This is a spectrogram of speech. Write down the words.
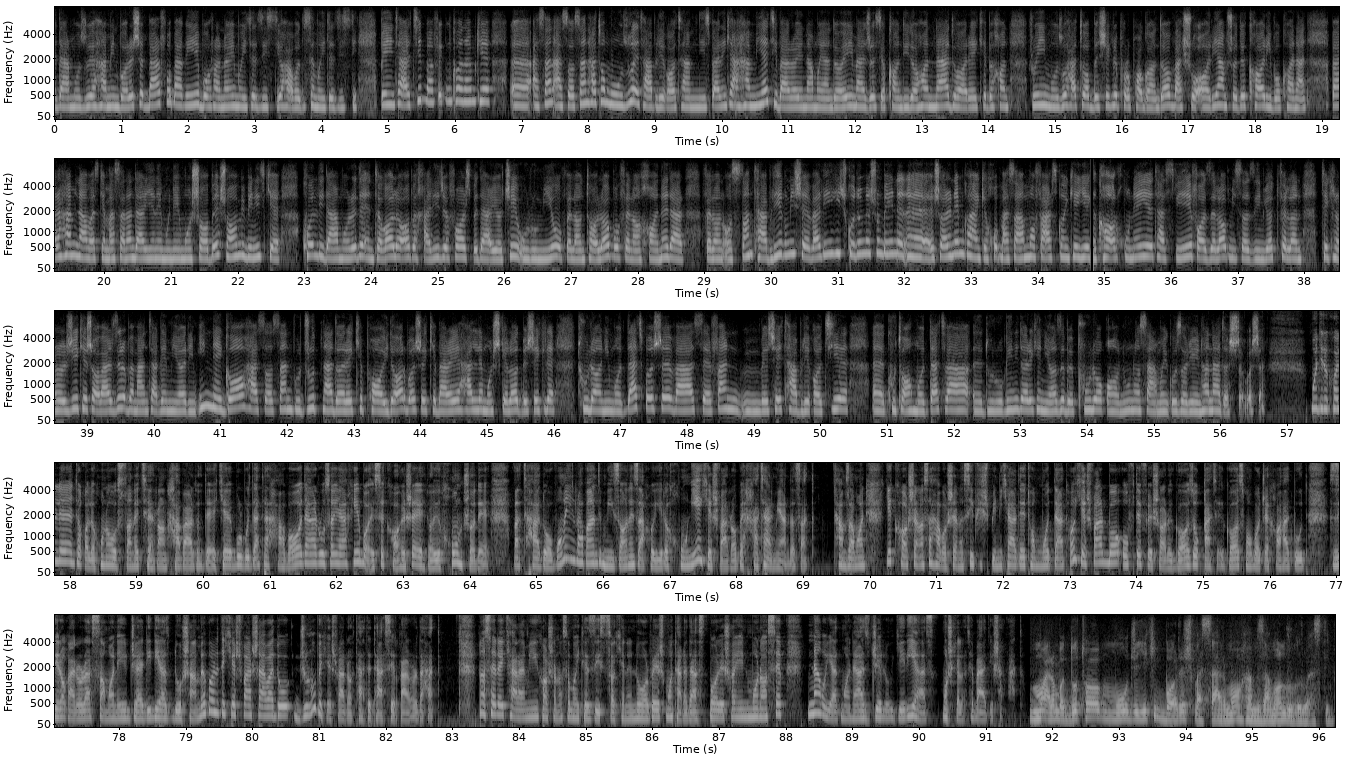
در موضوع همین بارش برف و بقیه بحرانهای محیط زیستی و حوادث محیط زیستی. به این ترتیب من فکر می‌کنم که اصلا اساسا حتی موضوع تبلیغات هم نیست. برای اینکه اهمیتی برای نماینده های مجلس یا کاندیداها نداره که بخوان روی این موضوع حتی به شکل پروپاگاندا و شعاری هم شده کاری بکنن. برای همین هم که مثلا در یه نمونه مشابه شما می‌بینید که کلی در مورد انتقال آب خلیج فارس به دریاچه ارومیه و فلان تالاب و فلان خانه در فلان استان تبلیغ میشه ولی هیچ کدومشون به این اشاره نمی‌کنن که خب مثلا ما فرض کنیم که یک کارخونه تصفیه فاضلاب می‌سازیم یا فلان تکنولوژی کشاورزی رو به منطقه میاریم. این نگاه اساسا وجود نداره که پایدار باشه که برای حل مشکلات به شکل طولانی مدت باشه و صرفا به چه تبلیغاتی کوتاه مدت و دروغینی داره که نیاز به پول و قانون و سرمایه سرمایه گذاری اینها نداشته باشه. مدیر کل انتقال خون استان تهران خبر داده که بربودت هوا در روزهای اخیر باعث کاهش اهدای خون شده و تداوم این روند میزان ذخایر خونی کشور را به خطر میاندازد. همزمان یک کارشناس هواشناسی پیش بینی کرده تا مدتها کشور با افت فشار گاز و قطع گاز مواجه خواهد بود. زیرا قرار است سامانه جدیدی از دوشنبه وارد کشور شود و جنوب کشور را تحت تاثیر قرار دهد. ناصر کرمی کارشناس محیط زیست ساکن نروژ معتقد است بارش های این مناسب نباید مانع از جلوگیری از مشکلات بعدی شود. ما الان با دو تا موج یکی بارش و سرما همزمان روبرو هستیم.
